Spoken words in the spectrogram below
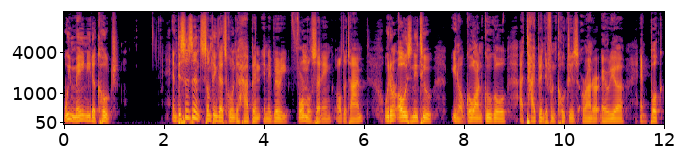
we may need a coach. And this isn't something that's going to happen in a very formal setting all the time. We don't always need to you know, go on Google, I type in different coaches around our area and book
